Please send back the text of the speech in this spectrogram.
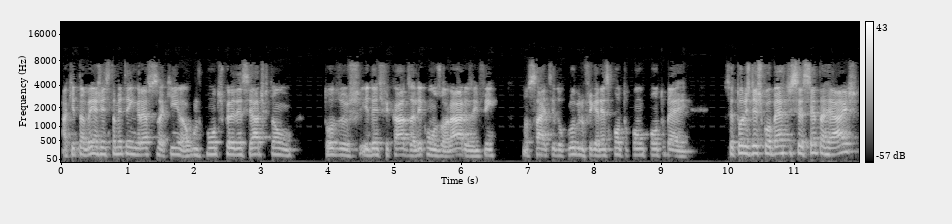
aqui também, a gente também tem ingressos aqui, alguns pontos credenciados que estão todos identificados ali com os horários, enfim, no site do clube, no figueirense.com.br. Setores descobertos, 60 reais,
